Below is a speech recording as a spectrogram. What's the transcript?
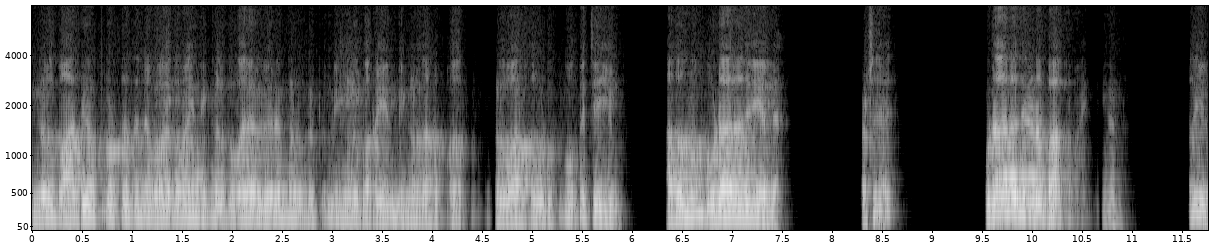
നിങ്ങൾ മാധ്യമപ്രവർത്തനത്തിന്റെ ഭാഗമായി നിങ്ങൾക്ക് പല വിവരങ്ങളും കിട്ടും. നിങ്ങൾ പറയും നിങ്ങൾ നടപ്പാക്കും നിങ്ങൾ വാർത്ത കൊടുക്കും ഒക്കെ ചെയ്യും. അതൊന്നും ഗൂഢാലോചനയല്ല. പക്ഷേ ഗൂഢാലോചനയുടെ ഭാഗമായി നിങ്ങൾ അറിയൂ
